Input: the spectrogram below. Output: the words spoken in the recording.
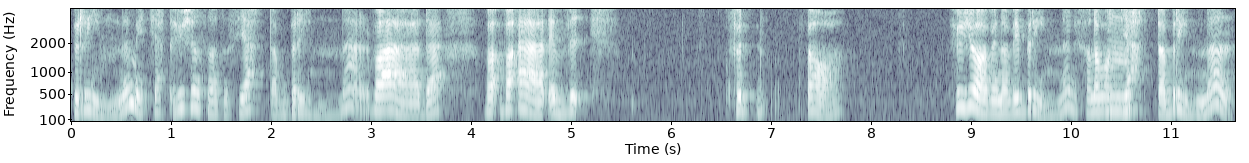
brinner mitt hjärta? Hur känns det när ens hjärta brinner? Vad är det? Vad, vad är, är vi? För, ja, hur gör vi när vi brinner? Liksom, när vårt hjärta brinner?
